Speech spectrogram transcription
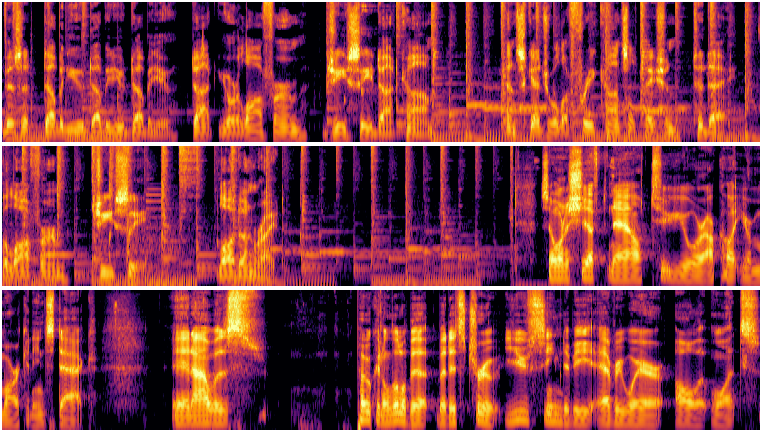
visit www.yourlawfirmgc.com and schedule a free consultation today. The law firm GC. Law done right. So I want to shift now to your, I'll call it your marketing stack. And I was poking a little bit, but it's true. You seem to be everywhere all at once,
